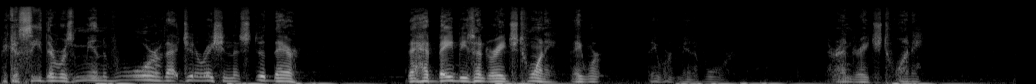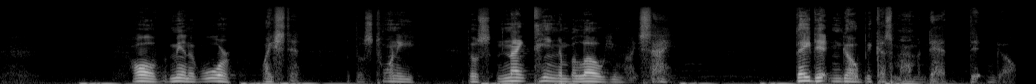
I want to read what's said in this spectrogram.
Because see, there was men of war of that generation that stood there that had babies under age 20. They weren't, they weren't men of war. They're under age 20. All the men of war wasted. But those 20, those 19 and below, you might say, they didn't go because mom and dad didn't go.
